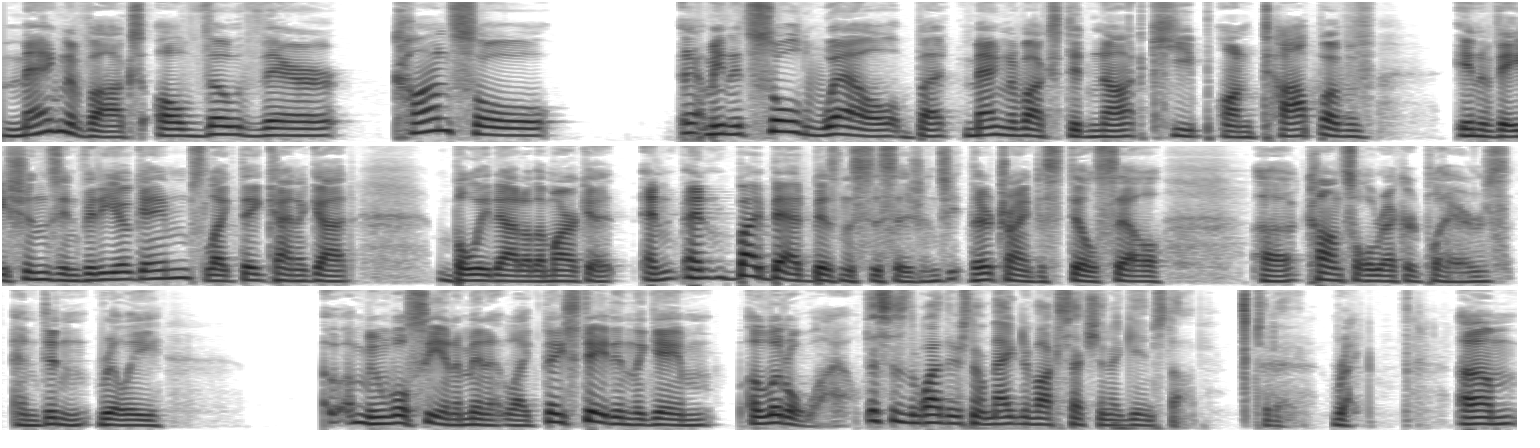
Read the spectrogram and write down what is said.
Magnavox, although their console, I mean, it sold well, but Magnavox did not keep on top of innovations in video games. Like they kind of got bullied out of the market, and and by bad business decisions. They're trying to still sell uh, console record players, and didn't really. I mean, we'll see in a minute. Like they stayed in the game a little while. This is why there's no Magnavox section at GameStop today. Right. Um,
